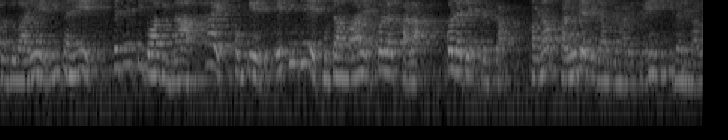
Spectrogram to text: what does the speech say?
ကျူစုပါတယ်ရီဆန်ရေချက်ချင်းတိသွားပြီလားဟိုက်ဟုတ်ကဲ့အေကီတဲ့ဘူတာမားတဲ့ကွက်လက်ခါရကွက်လက်တဲ့အတွက်ကြောင့် ဟုတ်နော်ဘာလို့တဲ့အတွက်ကြောင့်ပြောမှလဲဆိုရင်အချီမန်ဒီမှာက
